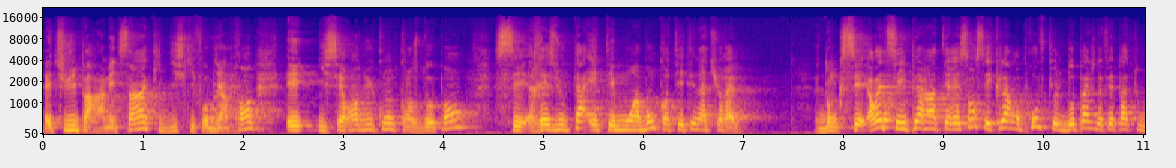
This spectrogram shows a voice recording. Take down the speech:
être suivi par un médecin qui dit ce qu'il faut bien prendre. Et il s'est rendu compte qu'en se dopant, ses résultats étaient moins bons quand il était naturel. Donc c'est, en fait, c'est hyper intéressant, c'est que là, on prouve que le dopage ne fait pas tout.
